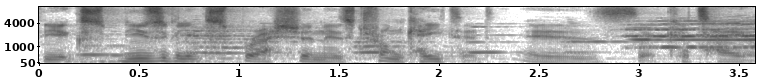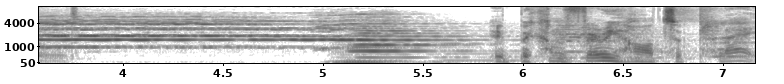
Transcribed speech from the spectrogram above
The ex musical expression is truncated, is uh, curtailed it becomes very hard to play.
